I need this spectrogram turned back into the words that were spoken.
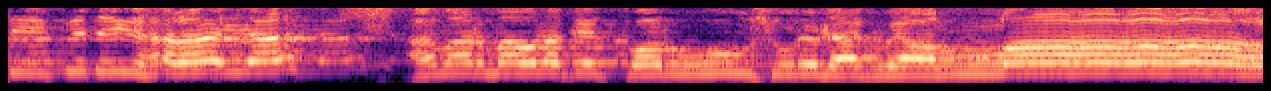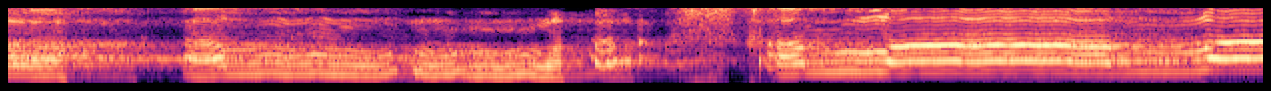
দিক বিদিক হারাইয়া আমার মাওলাকে করু সুরে ডাকবে আল্লাহ আল্লাহ আল্লাহ আল্লাহ।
